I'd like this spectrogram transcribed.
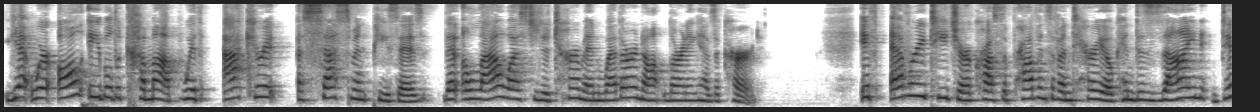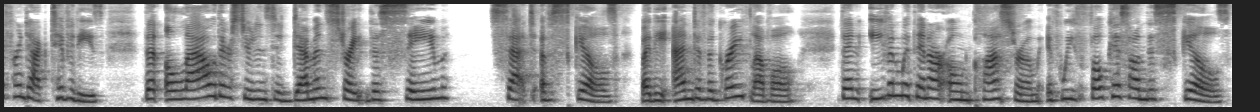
Yet we're all able to come up with accurate assessment pieces that allow us to determine whether or not learning has occurred. If every teacher across the province of Ontario can design different activities that allow their students to demonstrate the same set of skills by the end of the grade level, then even within our own classroom, if we focus on the skills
